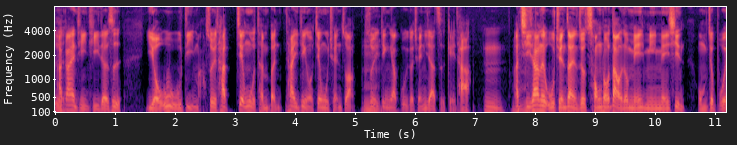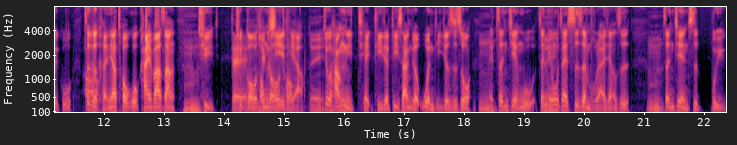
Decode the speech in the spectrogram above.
他刚才提提的是有屋无地嘛，所以他建物成本他一定有建物权状，所以一定要估一个权利价值给他。嗯，啊，其他的无权占有就从头到尾都没名没信，我们就不会估。这个哦。可能要透过开发商嗯，去、对，去沟通协调。对，就好像你提提的第三个问题，就是说，嗯。哎、增建物，增建物在市政府来讲是嗯。增建是不予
